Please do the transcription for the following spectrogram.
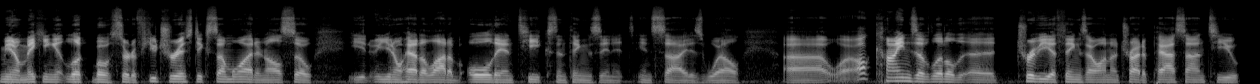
You know, making it look both sort of futuristic somewhat, and also you know had a lot of old antiques and things in it inside as well. Uh, all kinds of little uh, trivia things I want to try to pass on to you.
